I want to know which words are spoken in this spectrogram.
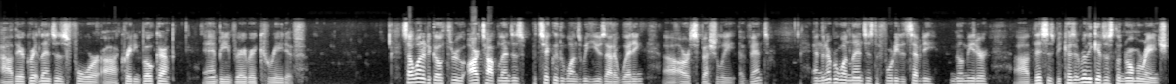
Uh, they are great lenses for uh, creating bokeh and being very, very creative. So I wanted to go through our top lenses, particularly the ones we use at a wedding uh, or especially event. And the number one lens is the 40 to 70 millimeter. Uh, this is because it really gives us the normal range.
